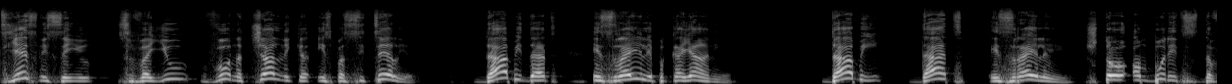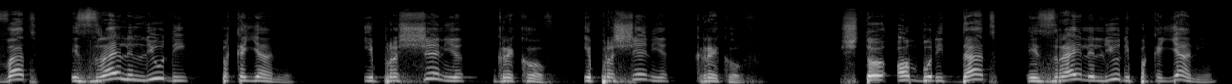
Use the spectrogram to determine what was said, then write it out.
десницею свою в начальника и спасителя, дабы дать Израилю покаяние дабы дать Израилю, что он будет сдавать Израилю люди покаяние и прощение грехов, и прощение грехов. Что он будет дать Израилю люди покаяние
